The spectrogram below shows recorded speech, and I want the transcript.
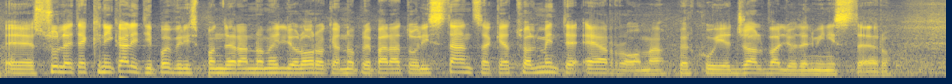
Eh, sulle technicality poi vi risponderanno meglio loro che hanno preparato l'istanza che attualmente è a Roma, per cui è già al vaglio del Ministero.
